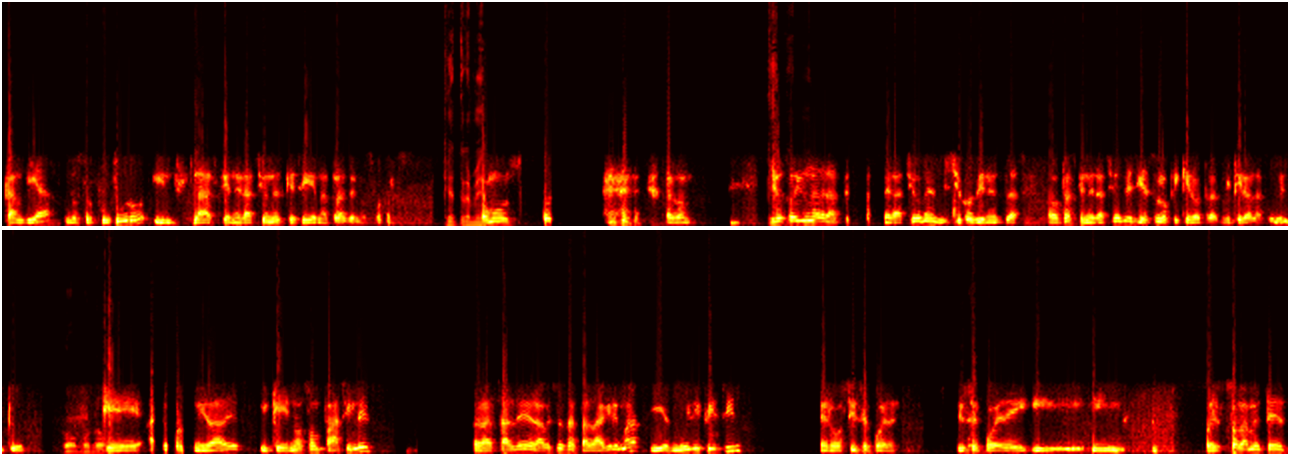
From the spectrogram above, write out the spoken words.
cambiar nuestro futuro y las generaciones que siguen atrás de nosotros. Qué tremendo. Somos, perdón, yo soy una de las generaciones, mis hijos vienen de otras generaciones y eso es lo que quiero transmitir a la juventud. Que hay oportunidades y que no son fáciles, sale a veces hasta lágrimas y es muy difícil, pero sí se puede, sí se puede y, y pues solamente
